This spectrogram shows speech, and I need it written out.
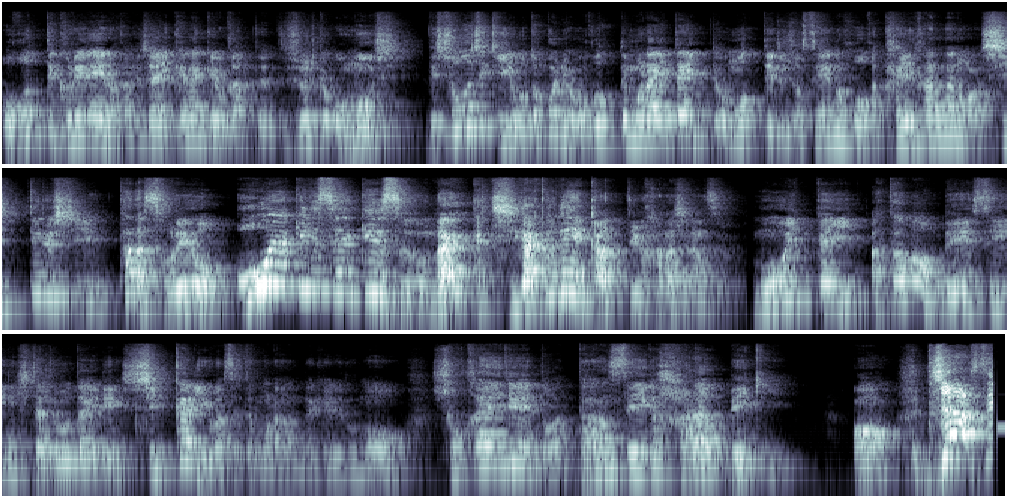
おごってくれねえのかじゃあ行かなきゃよかったよって正直思うし。で、正直男におごってもらいたいって思ってる女性の方が大半なのは知ってるし、ただそれを公に宣言するのなんか違くねえかっていう話なんですよ。もう一回頭を冷静にした状態でしっかり言わせてもらうんだけれども、初回デートは男性が払うべき。うん。じゃあ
